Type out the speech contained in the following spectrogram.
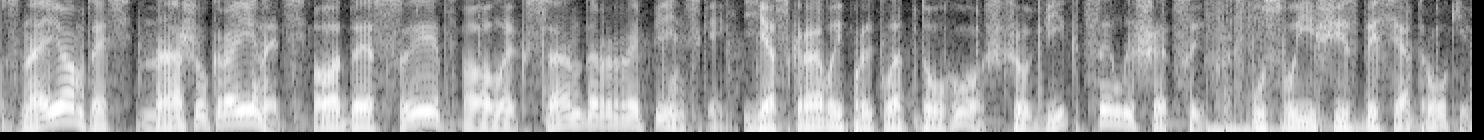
Знайомтесь, наш українець, одесит Олександр Репінський. Яскравий приклад того, що вік це лише цифра. У свої 60 років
